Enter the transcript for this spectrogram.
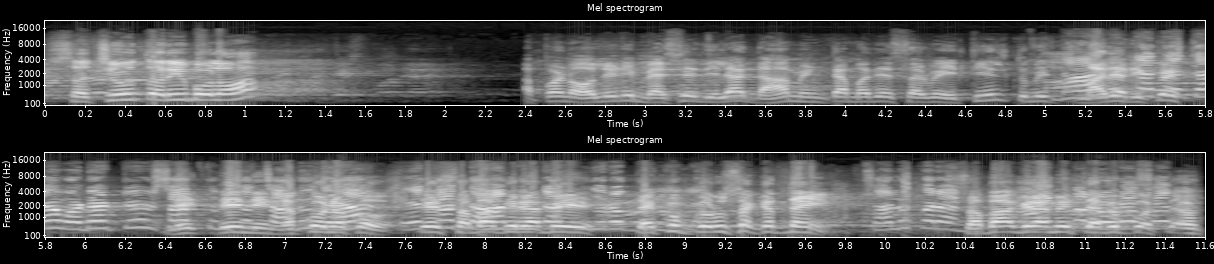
सचिव तरी बोलवा. आपण ऑलरेडी मेसेज दिला दहा मिनिटामध्ये सर्व येतील. तुम्ही दहा माझ्या मिनिटात रिक्वेस्ट साहेब, नाही नाही, तुमचं नको चालू नको द्या. ते दहा सभागृह मिनिटात आम्ही निरोप द्यायला. करू शकत नाही. चालू करा. ना. सभागृह आम्ही वडासाहेब.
